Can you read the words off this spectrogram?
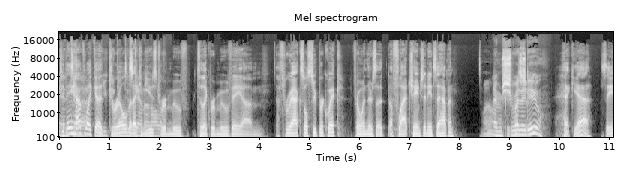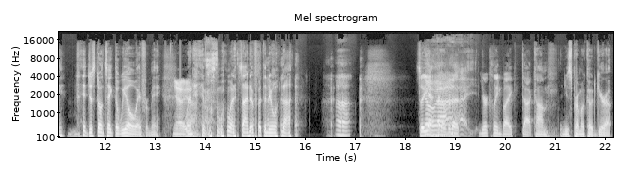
Do they have uh, like a you can get drill that I can use to remove to like remove a um a through axle super quick for when there's a, a flat change that needs to happen? Wow, I'm good sure they do. Heck yeah. See? Mhm. Just don't take the wheel away from me Yeah, when yeah. when it's time to put the new one on. Uh-huh. So yeah, No, head over to I- yourcleanbike.com and use promo code gear up.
